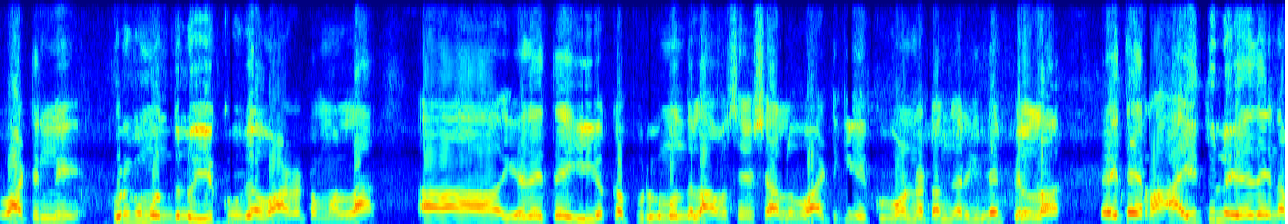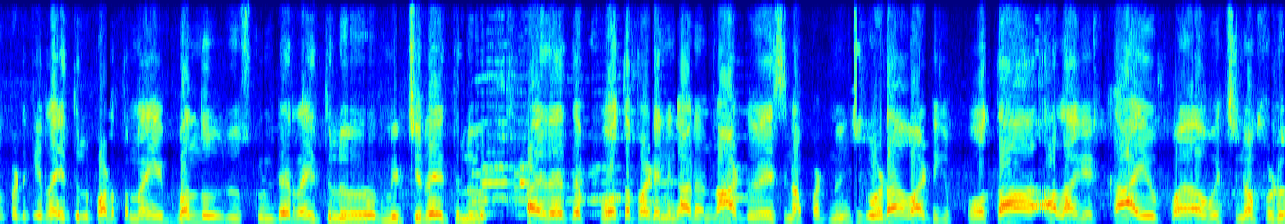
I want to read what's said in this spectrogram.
వాటిల్ని పురుగు మందులు ఎక్కువగా వాడటం వల్ల ఏదైతే ఈ యొక్క పురుగు మందుల అవశేషాలు వాటికి ఎక్కువ ఉండటం జరిగింది పిల్ల అయితే రైతులు ఏదైనప్పటికీ రైతులు పడుతున్న ఇబ్బందులు చూసుకుంటే రైతులు మిర్చి రైతులు ఏదైతే పూత పడిన కాదు నాటు వేసినప్పటి నుంచి కూడా వాటికి పూత అలాగే కాయ వచ్చినప్పుడు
